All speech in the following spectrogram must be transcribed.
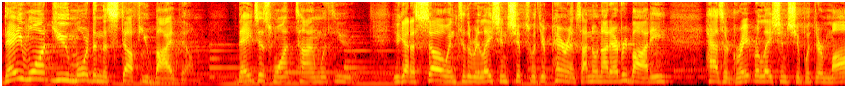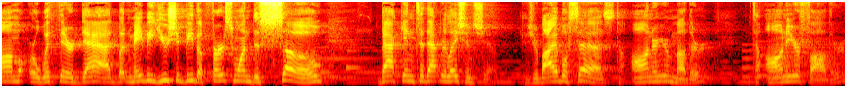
They want you more than the stuff you buy them. They just want time with you. You got to sow into the relationships with your parents. I know not everybody has a great relationship with their mom or with their dad, but maybe you should be the first one to sow back into that relationship. Because your Bible says to honor your mother to honor your father,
